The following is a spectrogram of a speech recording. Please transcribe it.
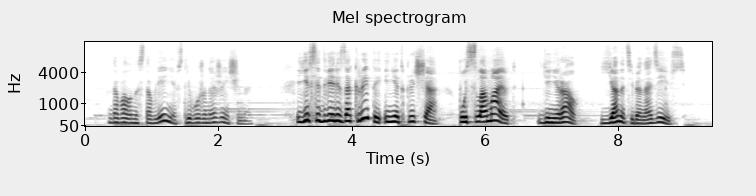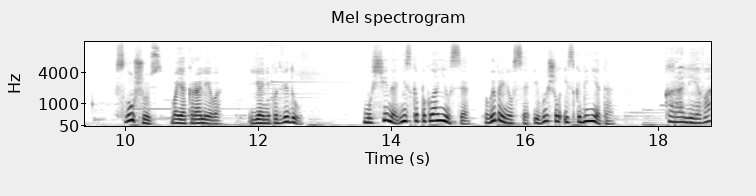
– давала наставление встревоженная женщина. «Если двери закрыты и нет ключа, пусть сломают, генерал!» Я на тебя надеюсь. Слушаюсь, моя королева. Я не подведу. Мужчина низко поклонился, выпрямился и вышел из кабинета. «Королева?»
